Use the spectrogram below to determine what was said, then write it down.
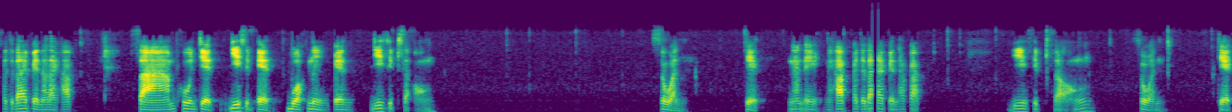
ก็จะได้เป็นอะไรครับ สามคูณเจ็ดยี่สิบเอ็ดบวกหนึ่งเป็นยี่สิบสองส่วนเจ็ดนั่นเองนะครับ ก็จะได้เป็นเท่ากับยี่สิบสองส่วนเจ็ด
